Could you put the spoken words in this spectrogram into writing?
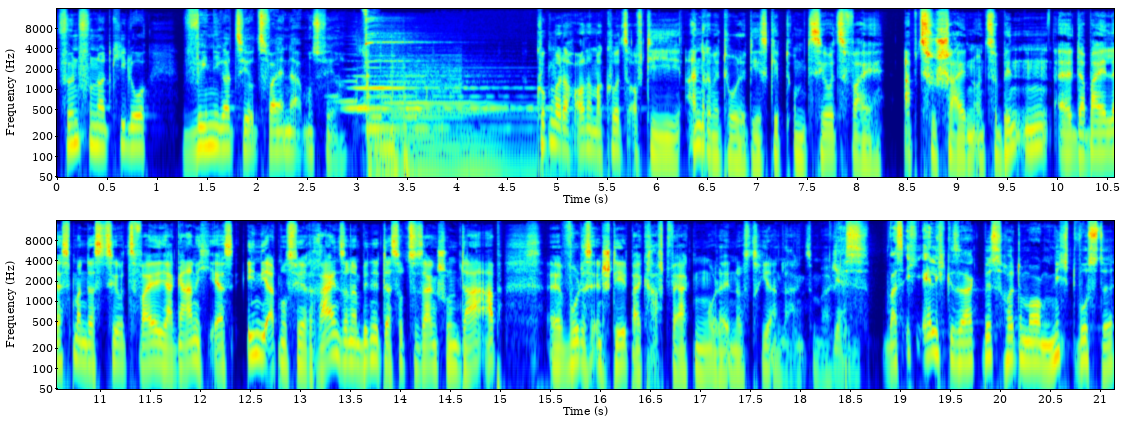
500 Kilo weniger CO2 in der Atmosphäre. Gucken wir doch auch noch mal kurz auf die andere Methode, die es gibt, um CO2 abzuscheiden und zu binden. Äh, dabei lässt man das CO2 ja gar nicht erst in die Atmosphäre rein, sondern bindet das sozusagen schon da ab, äh, wo das entsteht, bei Kraftwerken oder Industrieanlagen zum Beispiel. Yes. Was ich ehrlich gesagt bis heute Morgen nicht wusste,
